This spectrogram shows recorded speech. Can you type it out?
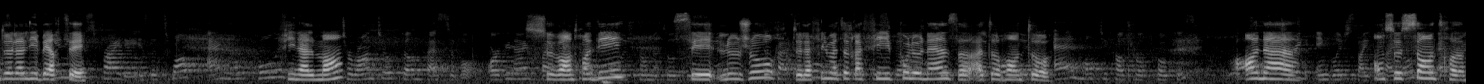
de la liberté. Finalement, ce vendredi, c'est le jour de la filmatographie polonaise à Toronto. On a, on se centre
